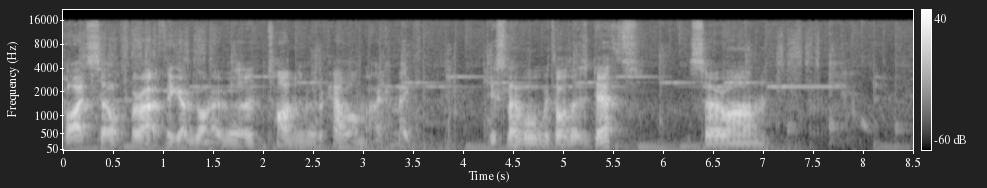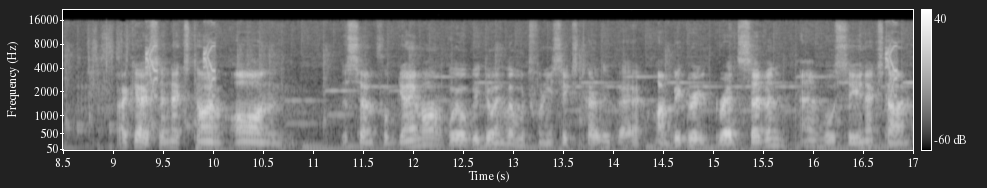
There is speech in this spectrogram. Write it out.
by itself, alright? I think I've gone over the time limit of how long I can make this level with all those deaths. So, um, okay, so next time on the 7 Foot Gamer, we'll be doing level 26 Totally Bear. I'm Big Red 7, and we'll see you next time.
